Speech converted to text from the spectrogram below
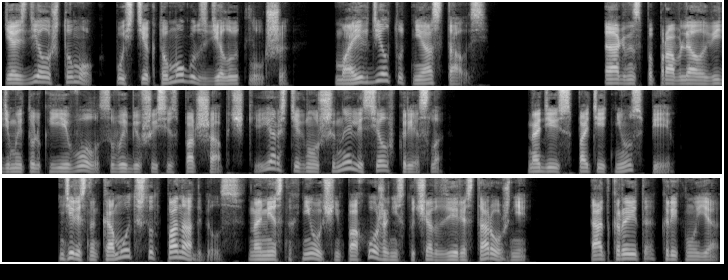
я сделал, что мог. Пусть те, кто могут, сделают лучше. Моих дел тут не осталось. Агнес поправляла видимый только ей волос, выбившийся из-под шапочки. Я расстегнул шинель и сел в кресло. Надеюсь, спотеть не успею. Интересно, кому это что-то понадобилось? На местных не очень похоже, они стучат в дверь осторожнее. «Открыто!» — крикнул я.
